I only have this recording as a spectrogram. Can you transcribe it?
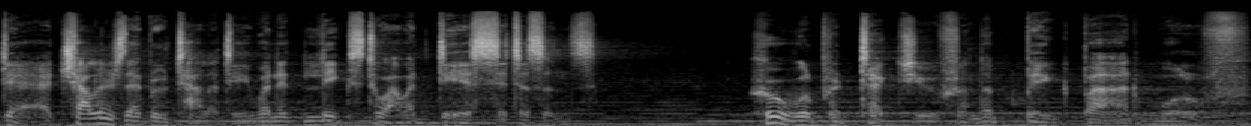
dare challenge their brutality when it leaks to our dear citizens? Who will protect you from the big bad wolf?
